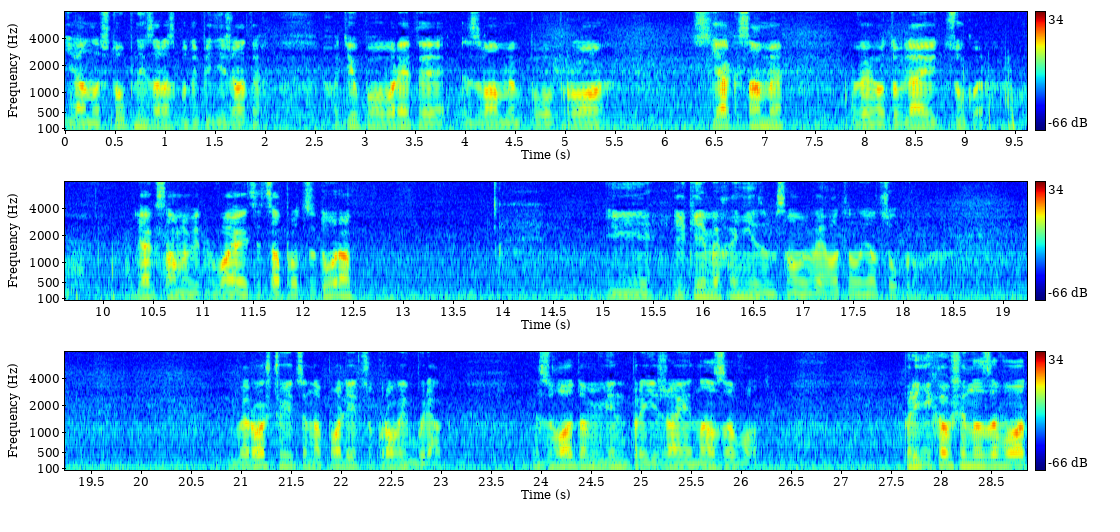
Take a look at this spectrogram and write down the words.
я наступний зараз буду під'їжджати. Хотів поговорити з вами про як саме виготовляють цукор. Як саме відбувається ця процедура і який механізм саме виготовлення цукру. Вирощується на полі цукровий буряк. Згодом він приїжджає на завод. Приїхавши на завод,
